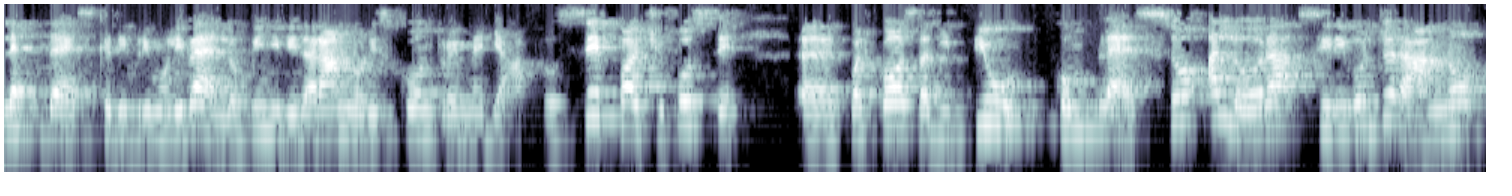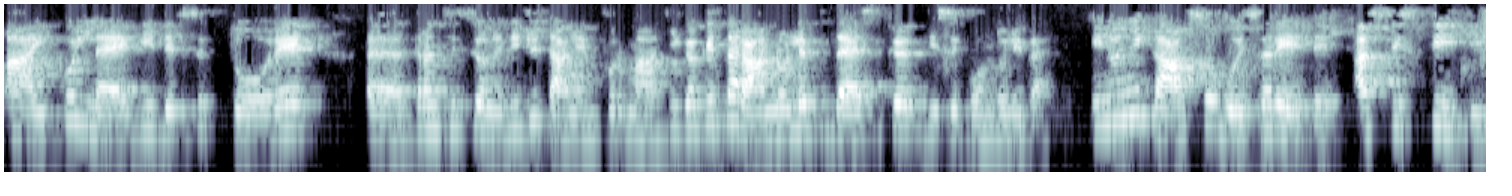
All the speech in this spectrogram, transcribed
left desk di primo livello, quindi vi daranno riscontro immediato. Se poi ci fosse eh, qualcosa di più complesso, allora si rivolgeranno ai colleghi del settore eh, transizione digitale e informatica che daranno l'help desk di secondo livello. In ogni caso voi sarete assistiti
